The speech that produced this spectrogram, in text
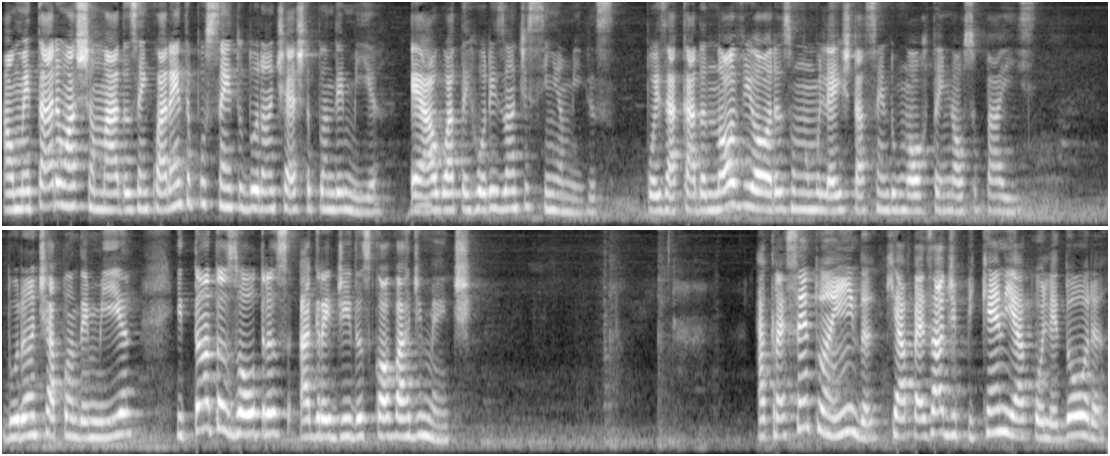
aumentaram as chamadas em 40% durante esta pandemia. É algo aterrorizante, sim, amigas, pois a cada nove horas uma mulher está sendo morta em nosso país durante a pandemia e tantas outras agredidas covardemente. Acrescento ainda que, apesar de pequena e acolhedora,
